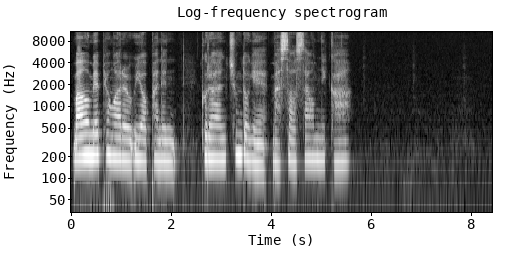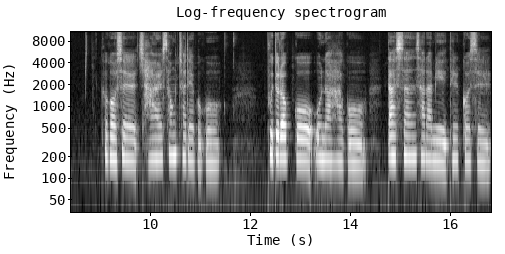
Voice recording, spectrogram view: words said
마음의 평화를 위협하는 그러한 충동에 맞서 싸웁니까? 그것을 잘 성찰해 보고 부드럽고 온화하고 따스한 사람이 될 것을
